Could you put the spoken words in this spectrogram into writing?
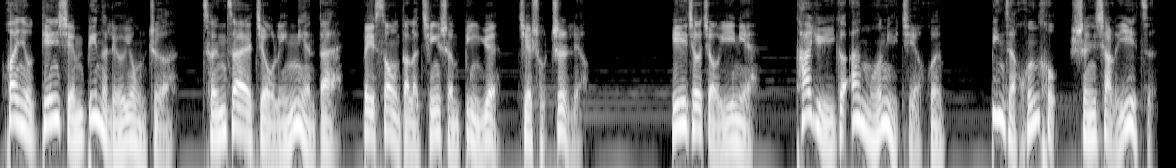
患有癫痫病的刘永哲。曾在九零年代被送到了精神病院接受治疗。一九九一年，他与一个按摩女结婚，并在婚后生下了一子。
